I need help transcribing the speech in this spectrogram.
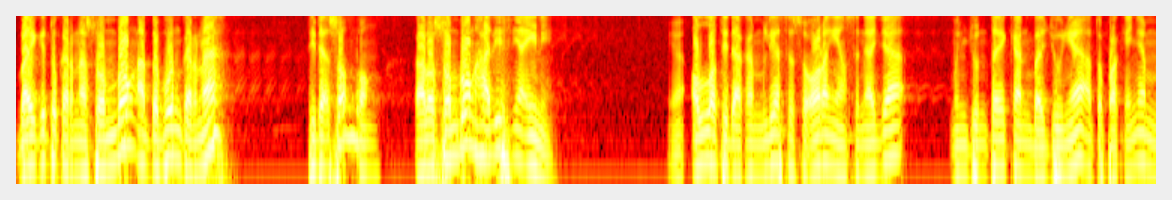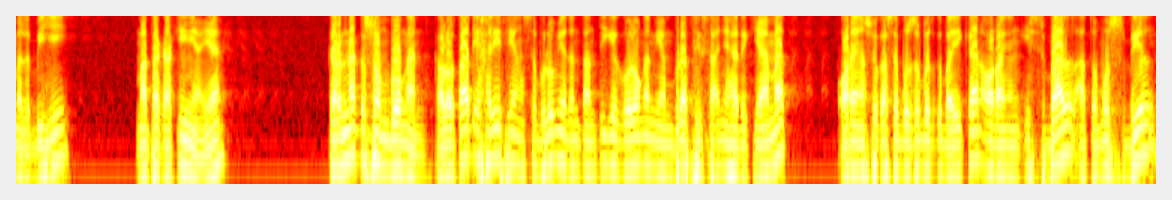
Baik itu karena sombong ataupun karena tidak sombong. Kalau sombong hadisnya ini. Ya, Allah tidak akan melihat seseorang yang sengaja menjuntaikan bajunya atau pakainya melebihi mata kakinya ya. Karena kesombongan. Kalau tadi hadis yang sebelumnya tentang tiga golongan yang berat siksaannya hari kiamat, orang yang suka sebut-sebut kebaikan, orang yang isbal atau musbil,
